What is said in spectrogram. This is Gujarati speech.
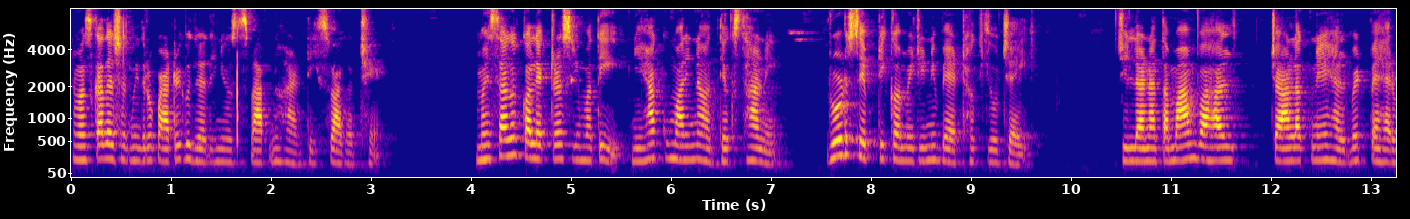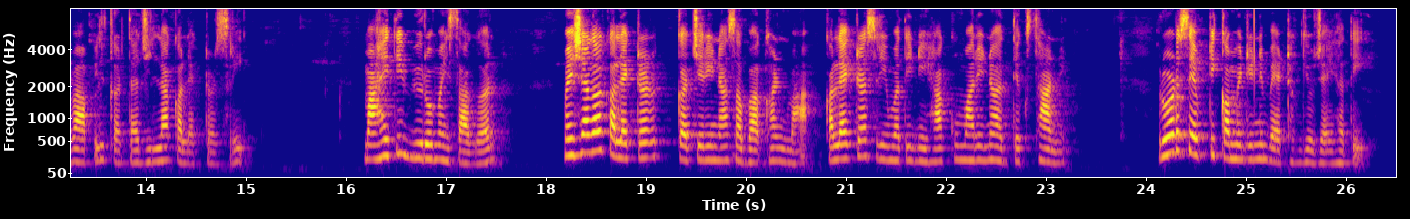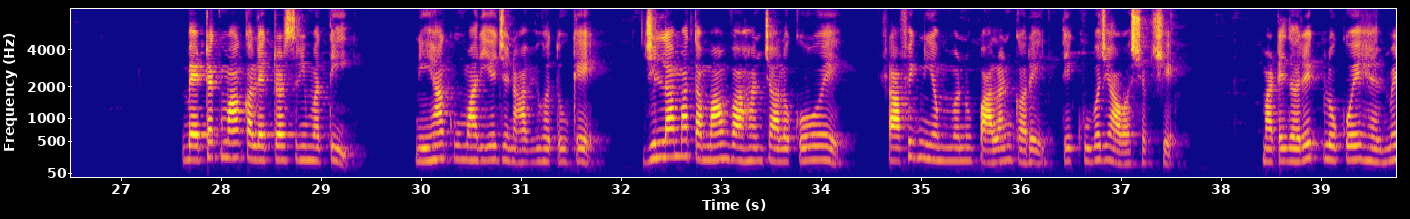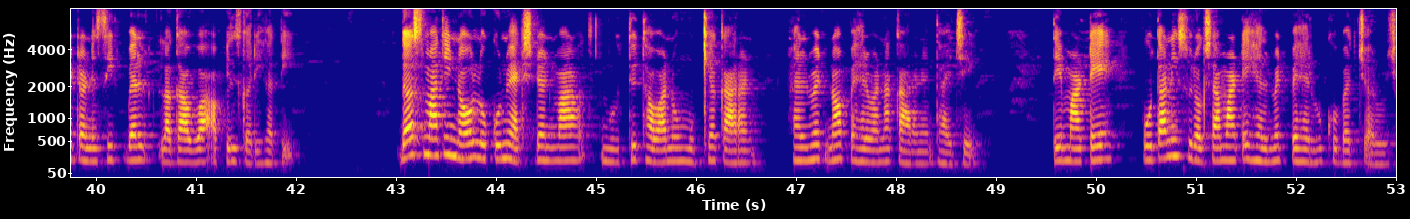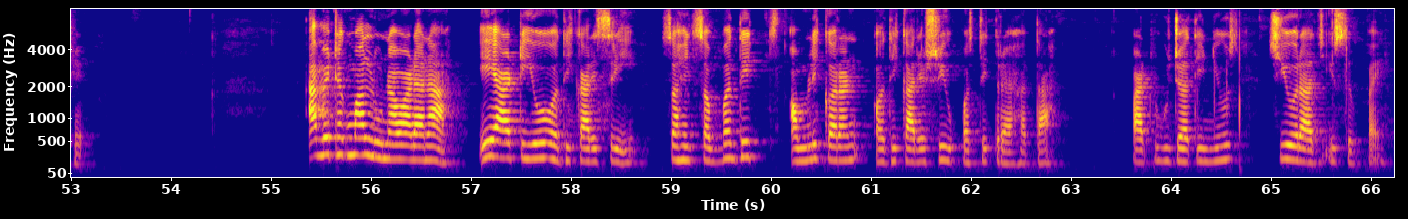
નમસ્કાર દર્શક મિત્રો પાટવી ગુજરાતી ન્યૂઝમાં આપનું હાર્દિક સ્વાગત છે. મહીસાગર કલેક્ટર શ્રીમતી નેહા કુમારીના અધ્યક્ષસ્થાને રોડ સેફટી કમિટીની બેઠક યોજાઈ. જિલ્લાના તમામ વાહન ચાલકને હેલ્મેટ પહેરવા અપીલ કરતા જિલ્લા કલેક્ટર શ્રી. માહિતી બ્યુરો મહીસાગર. મહીસાગર કલેક્ટર કચેરીના સભાખંડમાં કલેક્ટર શ્રીમતી નેહા કુમારીના અધ્યક્ષસ્થાને રોડ સેફટી કમિટીની બેઠક યોજાઈ હતી. બેઠકમાં કલેક્ટર શ્રીમતી નેહા કુમારીએ જણાવ્યું હતું કે, જિલ્લામાં તમામ વાહન ચાલકોએ ટ્રાફિક નિયમોનું પાલન કરે તે ખૂબ જ આવશ્યક છે. માટે દરેક લોકોએ હેલ્મેટ અને સીટ બેલ્ટ લગાવવા અપીલ કરી હતી. દસમાંથી નવ લોકોનું એક્સિડન્ટમાં મૃત્યુ થવાનું મુખ્ય કારણ હેલ્મેટ ન પહેરવાના કારણે થાય છે. તે માટે પોતાની સુરક્ષા માટે હેલ્મેટ પહેરવું ખૂબ જ જરૂરી છે. આ બેઠકમાં લુણાવાડાના એઆરટીઓ અધિકારીશ્રી સહિત સંબંધિત અમલીકરણ અધિકારીશ્રી ઉપસ્થિત રહ્યા હતા. પાટવી ગુજરાતી ન્યૂઝ શિવરાજ યુસુફભાઈ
